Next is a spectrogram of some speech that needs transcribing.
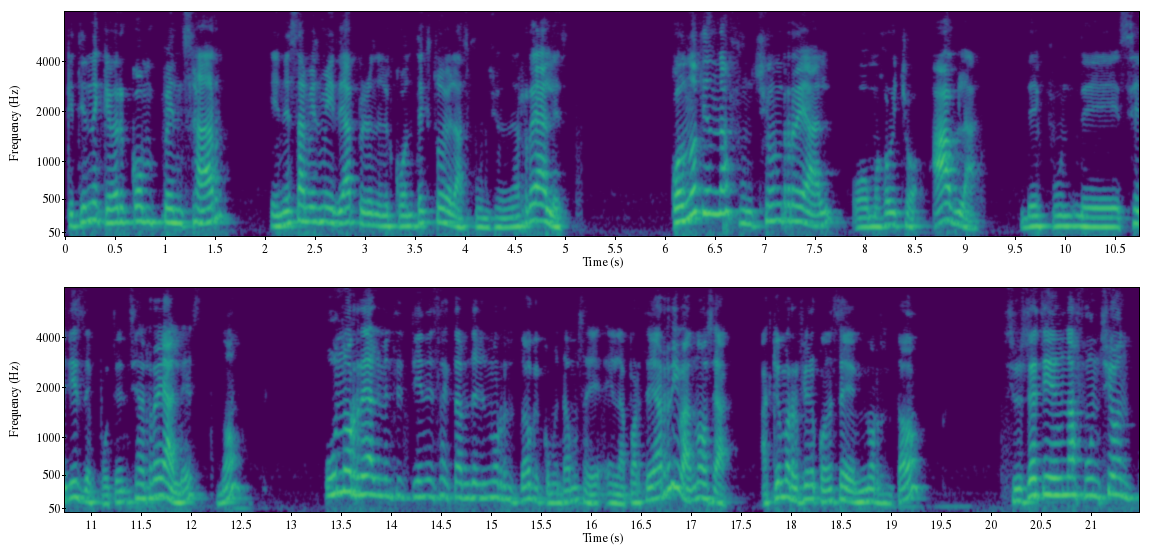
que tiene que ver con pensar en esa misma idea, pero en el contexto de las funciones reales. Cuando uno tiene una función real, o mejor dicho, habla de, series de potencias reales, ¿no? Uno realmente tiene exactamente el mismo resultado que comentamos en la parte de arriba, ¿no? O sea, ¿a qué me refiero con ese mismo resultado? Si usted tiene una función,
